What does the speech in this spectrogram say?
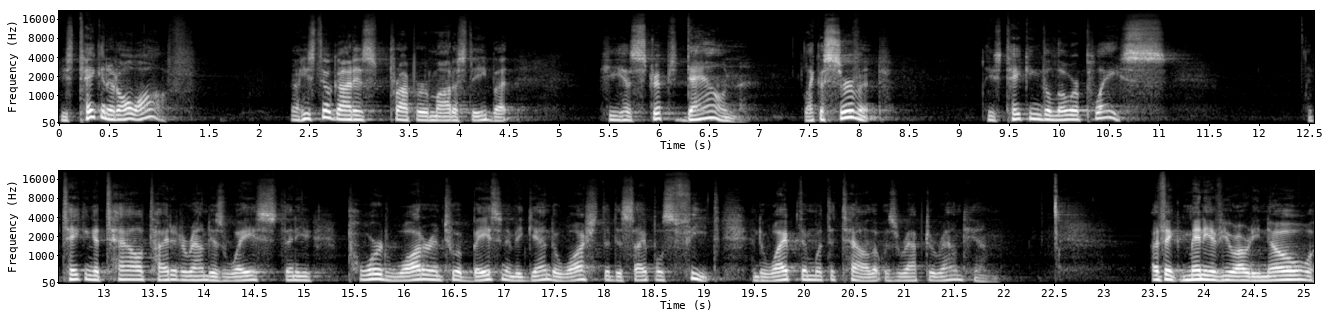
He's taken it all off. Now, he's still got his proper modesty, but he has stripped down like a servant. He's taking the lower place. And taking a towel, tied it around his waist. Then he poured water into a basin and began to wash the disciples' feet and to wipe them with the towel that was wrapped around him. I think many of you already know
